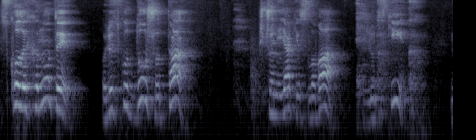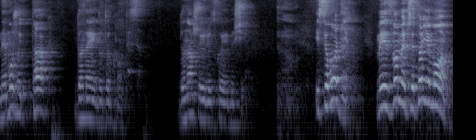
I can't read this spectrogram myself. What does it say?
сколихнути людську душу так, що ніякі слова людські не можуть так до неї доторкнутися, до нашої людської душі. І сьогодні ми з вами читаємо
